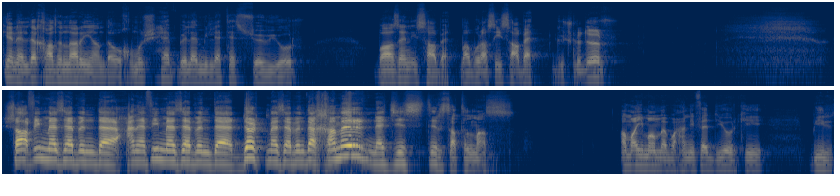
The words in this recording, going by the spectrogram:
Genelde kadınların yanında okumuş. Hep böyle millete sövüyor. Bazen isabet. Burası isabet. Güçlüdür. Şafi mezhebinde, Hanefi mezhebinde, dört mezhebinde hamır necistir, satılmaz. Ama İmam Ebu Hanife diyor ki bir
